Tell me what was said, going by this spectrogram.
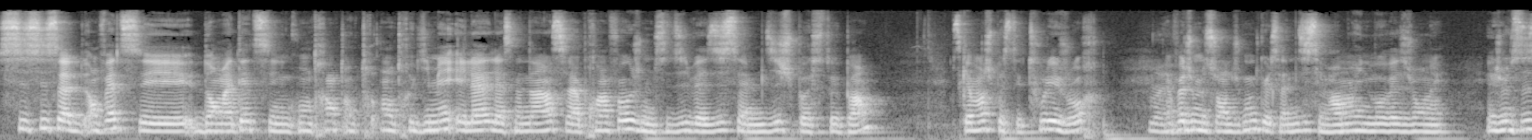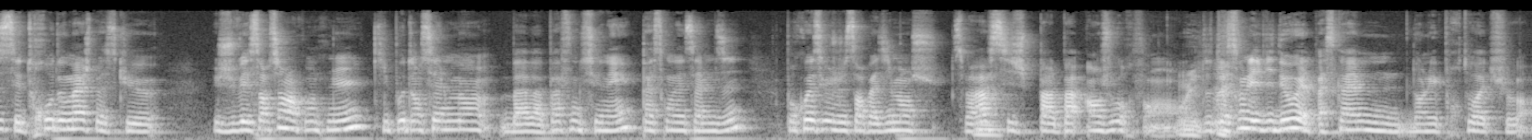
Si, si, ça, en fait, c'est dans ma tête, c'est une contrainte entre, entre guillemets. Et là, la semaine dernière, c'est la première fois où je me suis dit, vas-y, samedi, je poste pas. Parce qu'avant, je postais tous les jours. Ouais. Et en fait, je me suis rendu compte que le samedi, c'est vraiment une mauvaise journée. Et je me suis dit, c'est trop dommage parce que je vais sortir un contenu qui potentiellement bah, va pas fonctionner parce qu'on est samedi. Pourquoi est-ce que je le sors pas dimanche? C'est pas grave Mm. si je parle pas un jour. Enfin, Oui. De toute façon, les vidéos, elles passent quand même dans les pour toi, tu vois.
